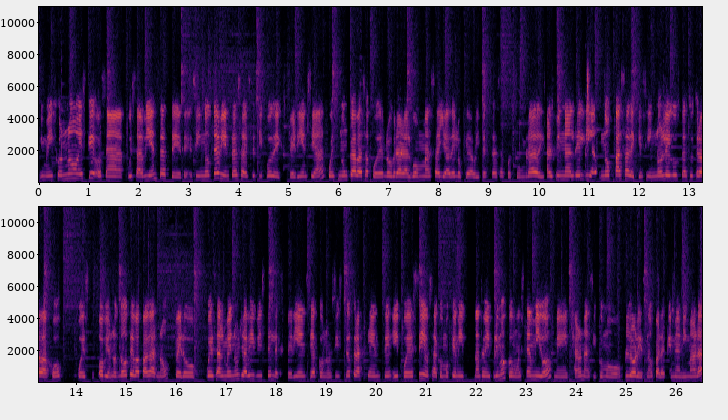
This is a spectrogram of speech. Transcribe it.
Y me dijo, no, es que, o sea, pues aviéntate, de, si no te avientas a este tipo de experiencia, pues nunca vas a poder lograr algo más allá de lo que ahorita estás acostumbrada. Y al final del día, no pasa de que si no le gusta tu trabajo, pues obvio, no, no te va a pagar, ¿no? Pero pues al menos ya viviste la experiencia, conociste a otra gente y pues sí, o sea, como que mi, tanto mi primo como este amigo me echaron así como flores, ¿no? Para que me animara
